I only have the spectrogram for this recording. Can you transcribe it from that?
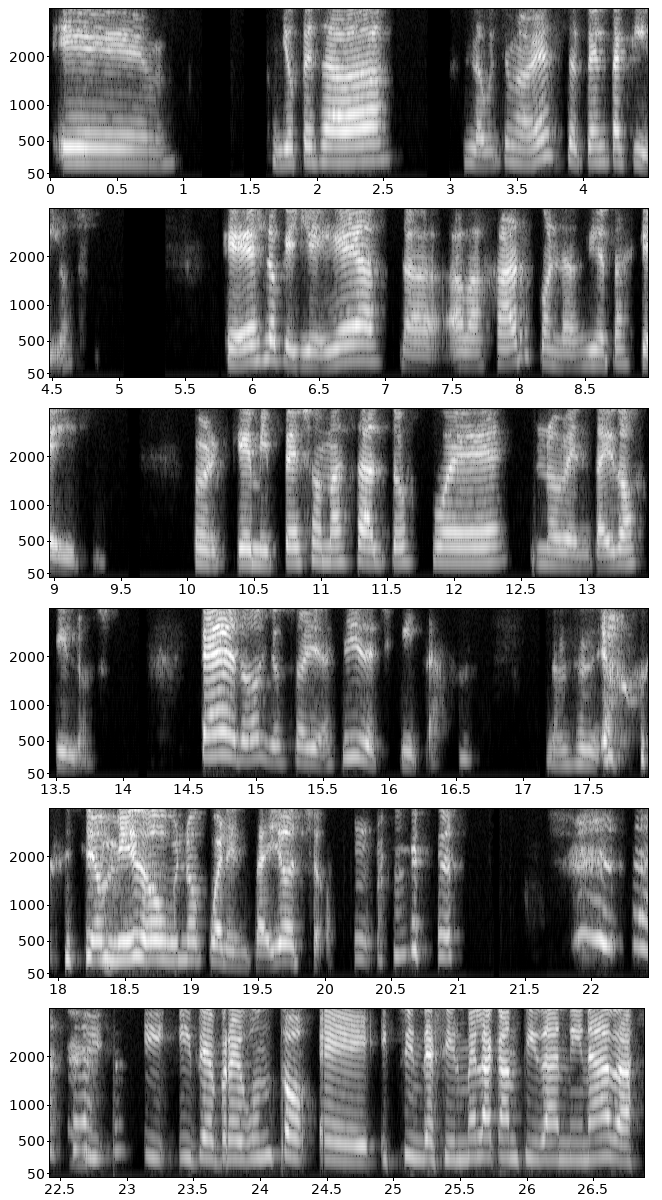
Eh, yo pesaba la última vez 70 kilos, que es lo que llegué hasta a bajar con las dietas que hice, porque mi peso más alto fue 92 kilos, pero yo soy así de chiquita, entonces yo, yo mido 1,48. Y, y, y, te pregunto, eh, sin decirme la cantidad ni nada,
